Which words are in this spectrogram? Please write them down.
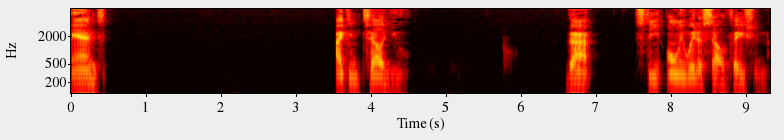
And I can tell you that it's the only way to salvation.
